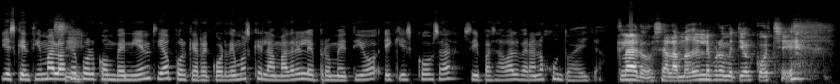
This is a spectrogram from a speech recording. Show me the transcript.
Y es que encima lo hace por conveniencia porque recordemos que la madre le prometió X cosas si pasaba el verano junto a ella. Claro, o sea, la madre le prometió el coche.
